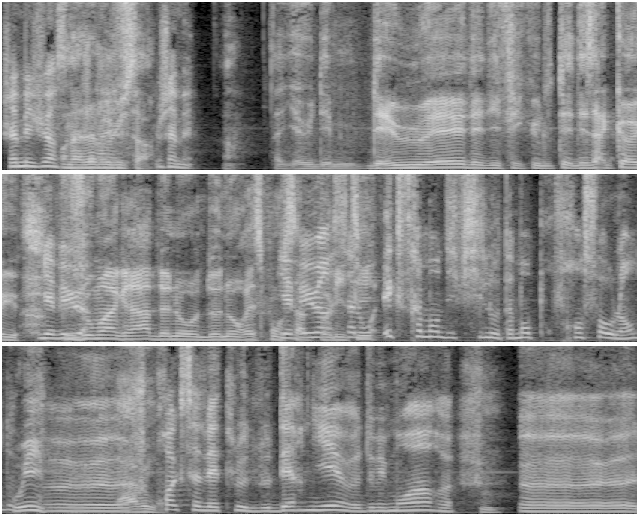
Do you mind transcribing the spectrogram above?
Jamais vu un On n'a jamais vu ça. Jamais. Ah. Il y a eu des, des, huées, des difficultés, des accueils plus ou moins agréables de nos, de nos responsables politiques. Il y avait eu un salon extrêmement difficile, notamment pour François Hollande. Oui. Euh, ah je crois que ça devait être le, dernier euh, de mémoire hum. euh,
